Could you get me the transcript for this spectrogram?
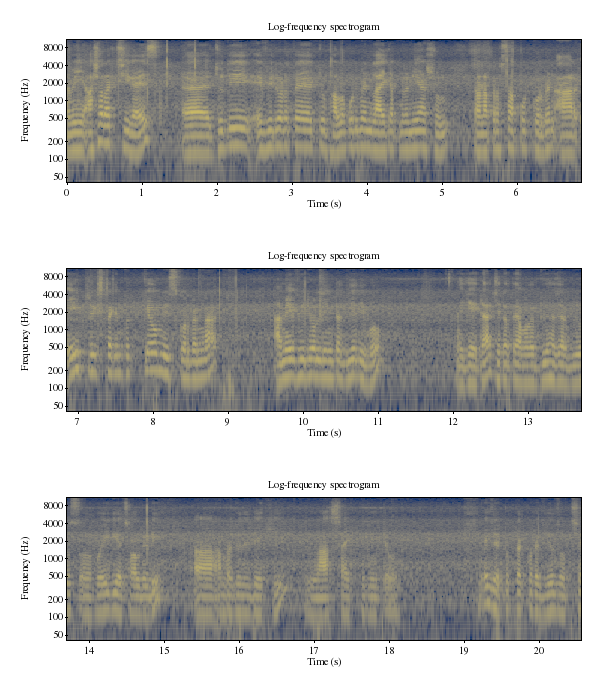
আমি আশা রাখছি গাইস যদি এই ভিডিওটাতে একটু ভালো পরিমাণ লাইক আপনারা নিয়ে আসুন কারণ আপনারা সাপোর্ট করবেন। আর এই ট্রিক্সটা কিন্তু কেউ মিস করবেন না। আমি এই ভিডিওর লিঙ্কটা দিয়ে দিব। এই যে এটা, যেটাতে আমাদের দুই হাজার ভিউজ হয়ে গিয়েছে অলরেডি আমরা যদি দেখি লাস্ট সাইড থেকে এই যে টুকটাক করে ভিউজ হচ্ছে,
